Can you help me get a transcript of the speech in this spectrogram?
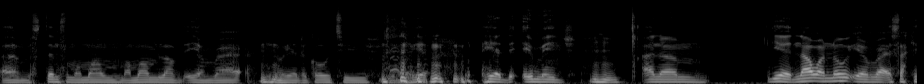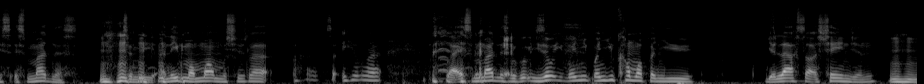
Um, stemmed from my mum. My mum loved Ian Wright. You know, he had the gold tooth. You know, he, had, he had the image. Mm-hmm. And um, yeah, now I know Ian Wright. It's like it's, it's madness to me. and even my mum, she was like, "Oh, "Is that Ian Wright?" Like it's madness because you know when you when you come up and you your life starts changing. Mm-hmm.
